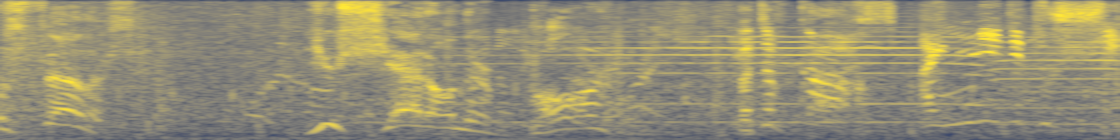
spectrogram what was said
Those fellas! You shat on their bar? But of course, I needed to shit.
